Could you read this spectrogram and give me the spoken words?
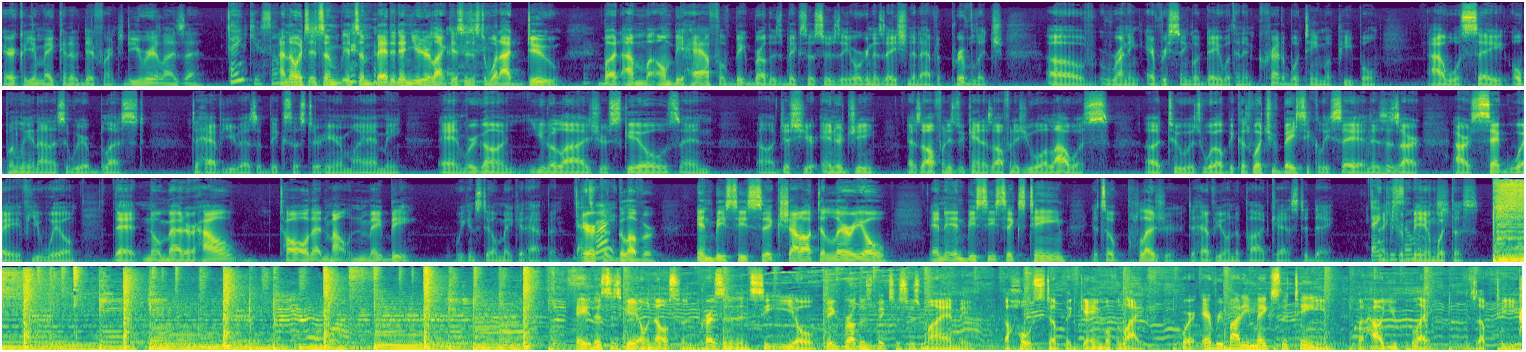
Erika, you're making a difference. Do you realize that? Thank you so much. I know it's it's it's embedded in you. You're like, this is just what I do. But I'm on behalf of Big Brothers Big Sisters, the organization that I have the privilege of running every single day with an incredible team of people. I will say openly and honestly, we are blessed to have you as a big sister here in Miami, and we're going to utilize your skills and uh, just your energy as often as we can, as often as you will allow us uh, to as well. Because what you basically said, and this is our our segue, if you will, that no matter how tall that mountain may be, we can still make it happen. That's Erika right. Glover, NBC6. Shout out to Larry O and the NBC6 team. It's a pleasure to have you on the podcast today. Thank Thanks for so being much. with us. Hey, this is Gale Nelson, President and CEO of Big Brothers Big Sisters Miami, the host of The Game of Life, where everybody makes the team, but how you play is up to you.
